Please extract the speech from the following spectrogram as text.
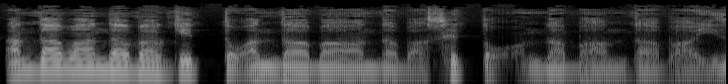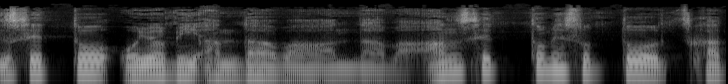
アンダーバーアンダーバー get、アンダーバーアンダーバー set、アンダーバーアンダーバー isset、およびアンダーバーアンダーバー unset メソッドを使っ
